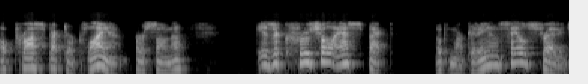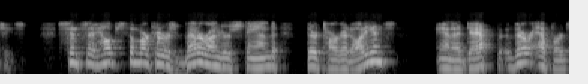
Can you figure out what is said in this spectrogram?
a prospect or client persona, is a crucial aspect of marketing and sales strategies since it helps the marketers better understand their target audience and adapt their efforts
